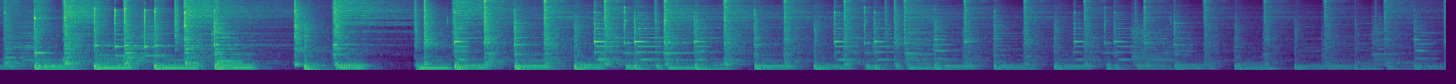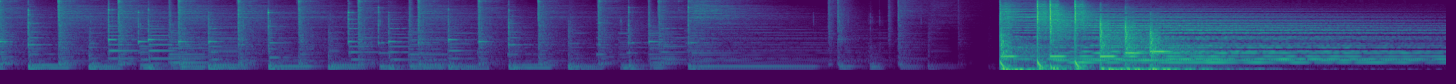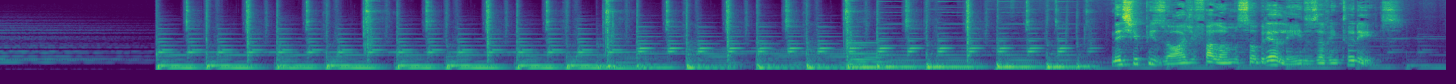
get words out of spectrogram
Neste episódio falamos sobre a Lei dos Aventureiros.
